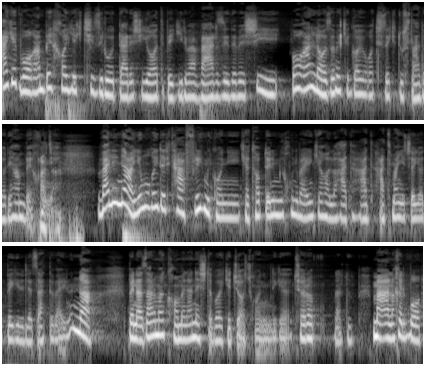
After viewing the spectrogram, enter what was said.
اگه واقعا بخوای یک چیزی رو درش یاد بگیری و ورزیده بشی واقعا لازمه که گاهی اوقات چیزی که دوست نداری هم بخونی. ولی نه یه موقعی داری تفریح می‌کنی کتاب داری می‌خونی برای اینکه حالا حد حد حتما یه چیزی یاد بگیری لذت ببری. نه. به نظر من کاملا اشتباهه که جاج کنیم دیگه. چرا؟ من خیلی با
